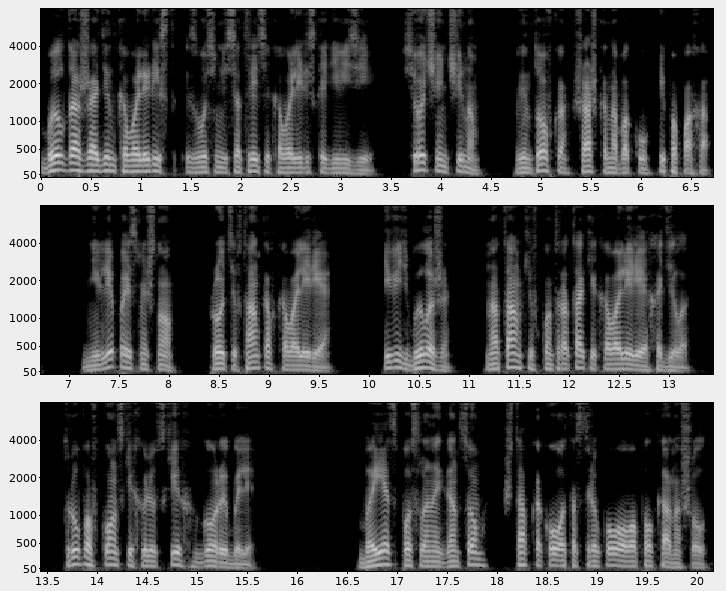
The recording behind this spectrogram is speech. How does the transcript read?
Был даже один кавалерист из 83-й кавалерийской дивизии. Все чин-чином. Винтовка, шашка на боку и папаха. Нелепо и смешно. Против танков кавалерия. И ведь было же. На танке в контратаке кавалерия ходила. Трупов конских и людских горы были. Боец, посланный гонцом, штаб какого-то стрелкового полка нашел,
